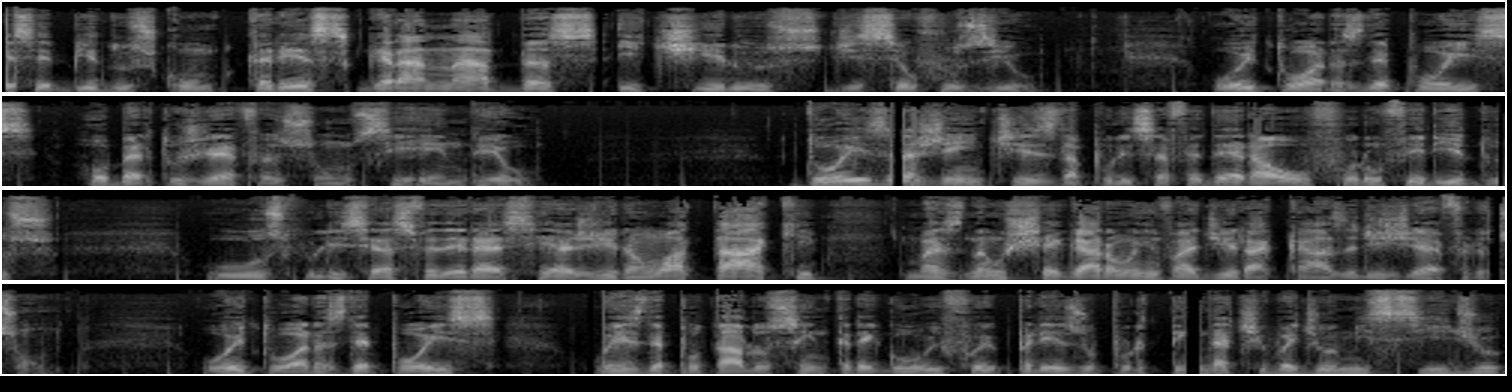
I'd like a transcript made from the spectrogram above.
recebidos com três granadas e tiros de seu fuzil. Oito horas depois, Roberto Jefferson se rendeu. Dois agentes da Polícia Federal foram feridos. Os policiais federais reagiram ao ataque, mas não chegaram a invadir a casa de Jefferson. Oito horas depois, o ex-deputado se entregou e foi preso por tentativa de homicídio,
